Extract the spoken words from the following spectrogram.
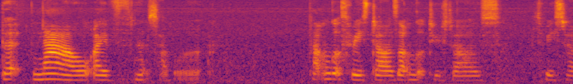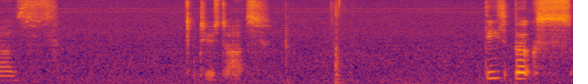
But now I've... let's have a look. That one got three stars, that one got two stars, three stars, two stars. These books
